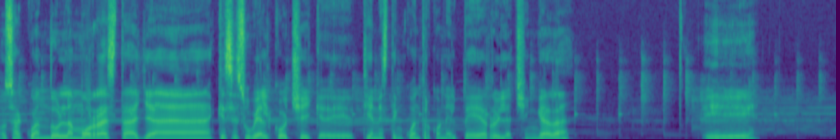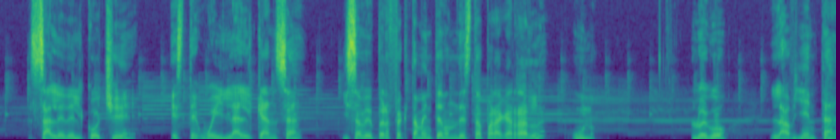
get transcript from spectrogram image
O sea, cuando la morra está ya, que se sube al coche y que tiene este encuentro con el perro y la chingada, eh, sale del coche, este güey la alcanza y sabe perfectamente dónde está para agarrarla, uno. Luego la avienta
